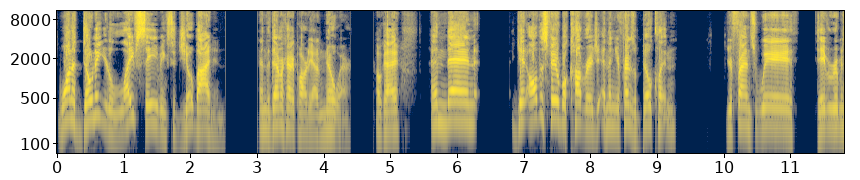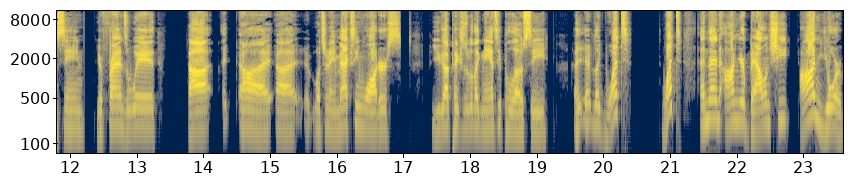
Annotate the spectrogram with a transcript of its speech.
want to donate your life savings to Joe Biden and the Democratic Party out of nowhere. Okay. And then get all this favorable coverage. And then you're friends with Bill Clinton. You're friends with David Rubenstein. You're friends with, uh, uh, uh, what's her name? Maxine Waters. You got pictures with like Nancy Pelosi. Uh, like what? What? And then on your balance sheet, on your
